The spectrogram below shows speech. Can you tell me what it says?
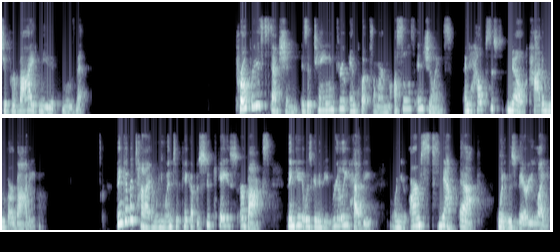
to provide needed movement. Proprioception is obtained through input from our muscles and joints and helps us know how to move our body. Think of a time when you went to pick up a suitcase or box thinking it was going to be really heavy, when your arms snapped back when it was very light.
